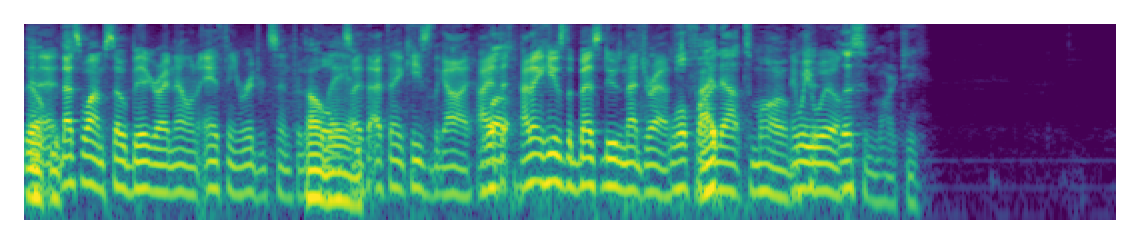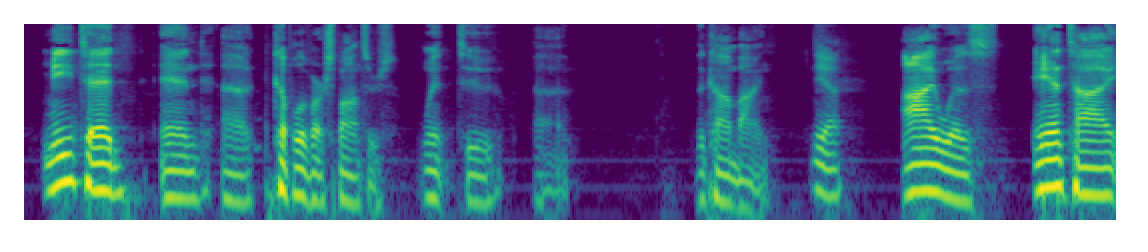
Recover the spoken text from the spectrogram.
yep. And that's why I'm so big right now on Anthony Richardson for the Oh, Colts. I, th- I think he's the guy. I, Well- th- I think he's the best dude in that draft. We'll find out tomorrow. And we will. Listen, Markie. Me, Ted, and a couple of our sponsors went to uh, the combine. yeah, I was anti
